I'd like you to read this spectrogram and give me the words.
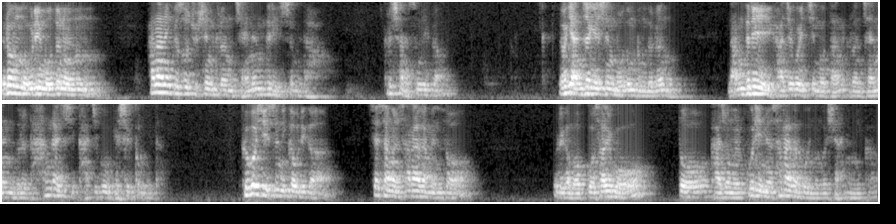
여러분, 우리 모두는 하나님께서 주신 그런 재능들이 있습니다. 그렇지 않습니까? 여기 앉아 계신 모든 분들은 남들이 가지고 있지 못한 그런 재능들을 다 한 가지씩 가지고 계실 겁니다. 그것이 있으니까 우리가 세상을 살아가면서 우리가 먹고 살고 또 가정을 꾸리며 살아가고 있는 것이 아닙니까?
